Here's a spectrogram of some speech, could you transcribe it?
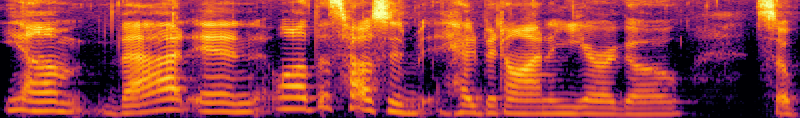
Yeah, um, that and well, this house had been on a year ago, so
